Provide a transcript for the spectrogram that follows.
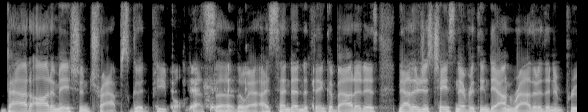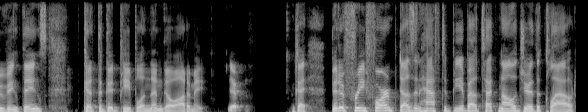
Bad automation traps good people. That's uh, the way I tend to think about it. Is now they're just chasing everything down rather than improving things. Get the good people and then go automate. Yep. Okay, bit of free form doesn't have to be about technology or the cloud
